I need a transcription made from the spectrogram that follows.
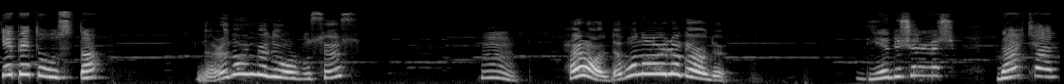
Gepetto usta Nereden geliyor bu ses? Hmm, herhalde bana öyle geldi. diye düşünmüş. Derken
